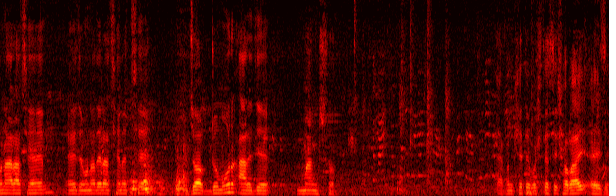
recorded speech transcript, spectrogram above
ওনার আছেন, এই যে ওনাদের আছেন হচ্ছে জগ ডুমুর আর যে মাংস। এখন খেতে বসতেছি সবাই এই যে।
